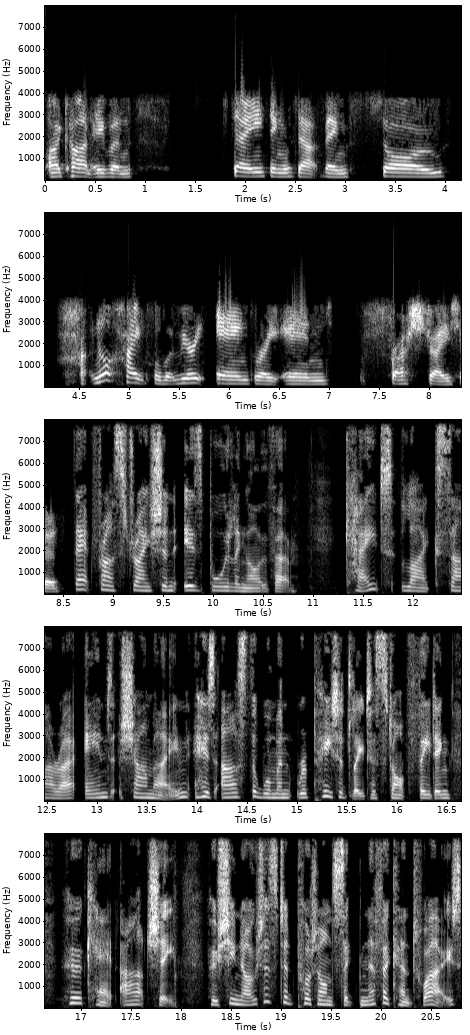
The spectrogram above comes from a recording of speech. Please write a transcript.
I can't even say anything without being so, not hateful, but very angry and frustrated. That frustration is boiling over. Kate, like Sarah and Charmaine, has asked the woman repeatedly to stop feeding her cat Archie, who she noticed had put on significant weight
